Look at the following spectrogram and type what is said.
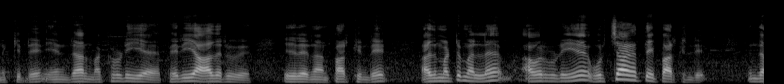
நிற்கின்றேன் என்றால் மக்களுடைய பெரிய ஆதரவு இதில் நான் பார்க்கின்றேன். அது மட்டுமல்ல அவர்களுடைய உற்சாகத்தை பார்க்கின்றேன். இந்த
